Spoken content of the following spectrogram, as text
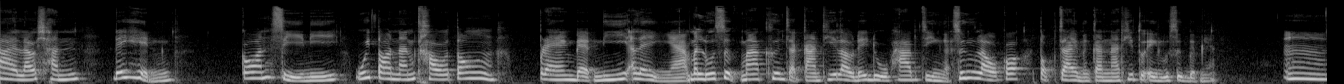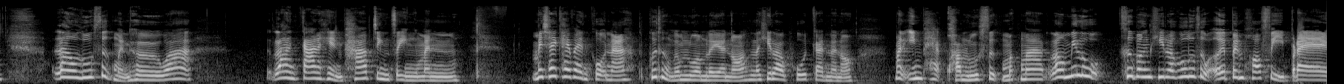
ตายแล้วฉันได้เห็นก้อนสีนี้ อุ้ยตอนนั้นเขาต้องแปลงแบบนี้อะไรอย่างเงี้ย มันรู้สึกมากขึ้นจากการที่เราได้ดูภาพจริงอะซึ่งเราก็ตกใจเหมือนกันนะที่ตัวเองรู้สึกแบบเนี้ย อืม เรารู้สึกเหมือนเธอว่าร่างการเห็นภาพจริง ๆ มันไม่ใช่แค่แวนโกะนะพูดถึงรวมๆเลยอะเนาะแล้วที่เราพูดกันนะเนาะมันอิมแพคความรู้สึกมาก ๆ เราไม่รู้ คือบางทีเราก็รู้สึกว่าเอ้ย เป็นเพราะฝีแปรง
